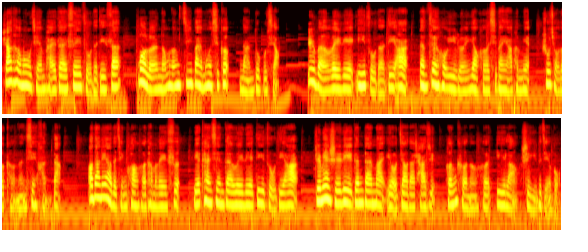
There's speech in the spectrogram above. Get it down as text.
沙特目前排在 C 组的第三，末轮能不能击败墨西哥，难度不小。日本位列一组的第二，但最后一轮要和西班牙碰面，输球的可能性很大。澳大利亚的情况和他们类似，别看现在位列 D 组第二，纸面实力跟丹麦有较大差距，很可能和伊朗是一个结果。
